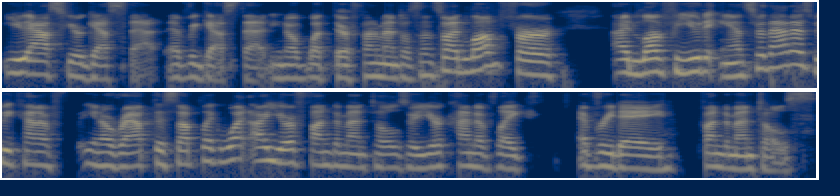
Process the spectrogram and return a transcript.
you ask your guests that every guest that you know what their fundamentals and so i'd love for I'd love for you to answer that as we kind of, you know, wrap this up. Like, what are your fundamentals or your kind of like everyday fundamentals?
